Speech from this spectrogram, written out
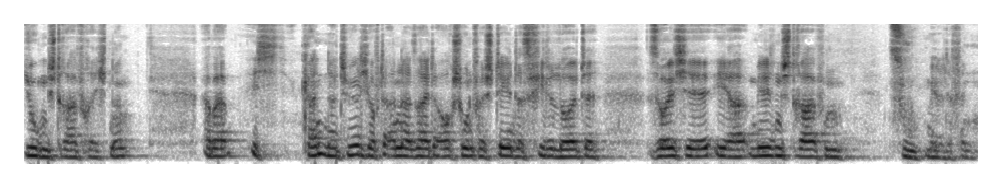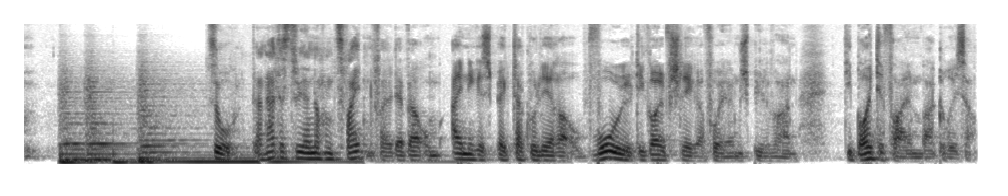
Jugendstrafrecht. Ne? Aber ich kann natürlich auf der anderen Seite auch schon verstehen, dass viele Leute solche eher milden Strafen zu milde finden. So, dann hattest du ja noch einen zweiten Fall, der war um einiges spektakulärer, obwohl die Golfschläger vorher im Spiel waren. Die Beute vor allem war größer.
